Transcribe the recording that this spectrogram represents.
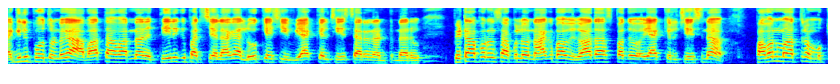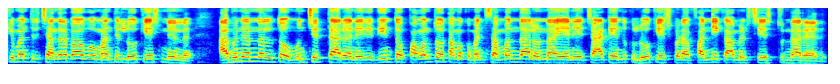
రగిలిపోతుండగా ఆ వాతావరణాన్ని తేలికపరిచేలాగా లోకేష్ ఈ వ్యాఖ్యలు చేశారని అంటున్నారు. పిఠాపురం సభలో నాగబాబు వివాదాస్పద వ్యాఖ్యలు చేసిన పవన్ మాత్రం ముఖ్యమంత్రి చంద్రబాబు మంత్రి లోకేష్ అభినందనలతో ముంచెత్తారు అనేది దీంతో పవన్తో తమకు మంచి సంబంధాలు ఉన్నాయని చాటేందుకు లోకేష్ కూడా ఫన్నీ కామెంట్స్ చేస్తున్నారు అనేది.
